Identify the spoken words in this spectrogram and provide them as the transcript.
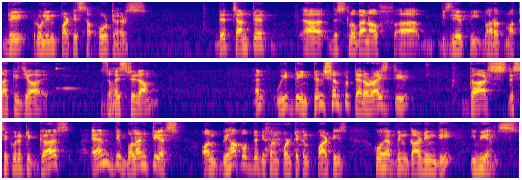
the ruling party supporters, they chanted uh, the slogan of uh, BJP, Bharat Mata Ki Jai, Jai Sri Ram, and with the intention to terrorize the guards, the security guards, and the volunteers on behalf of the different political parties who have been guarding the EVMs.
